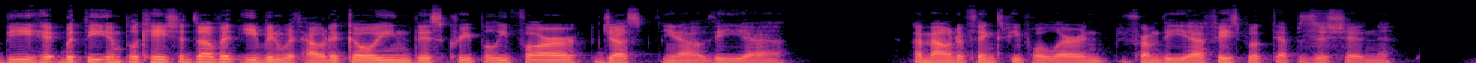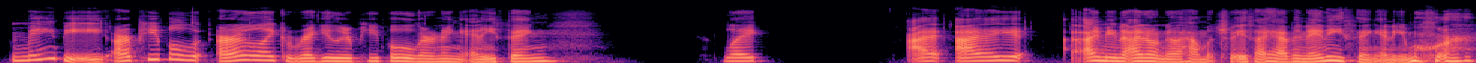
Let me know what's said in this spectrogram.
be hit with the implications of it even without it going this creepily far just, you know, the uh amount of things people learned from the uh, Facebook deposition maybe. Are people are like regular people learning anything? Like i i i mean i don't know how much faith i have in anything anymore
